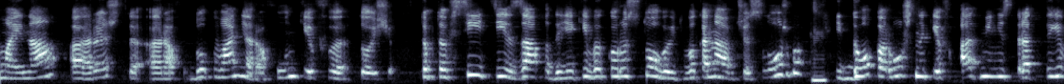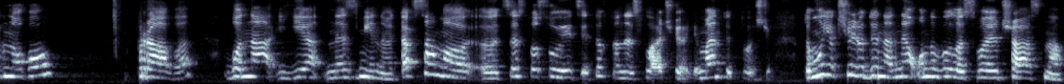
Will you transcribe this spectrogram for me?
майна, арешт блокування рахунків тощо. Тобто, всі ті заходи, які використовують виконавча служба, і до порушників адміністративного права. Вона є незмінною. Так само е, це стосується тих, хто не сплачує аліменти тощо. Тому, якщо людина не оновила своєчасно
